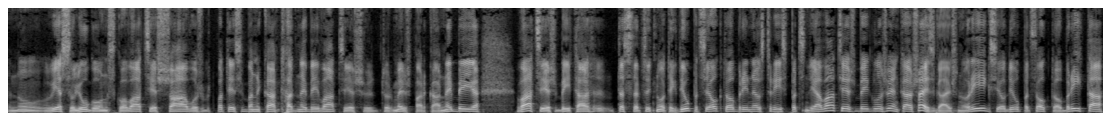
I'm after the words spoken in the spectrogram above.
nu, viesuļu uguns, ko vācieši šāvuši, bet patiesībā nekā tāda nebija vācieši, tur meža parkā nebija. Vācieši bija tā, tas, starp citu, notika 12. oktobrī, nevis 13. Jā, vācieši bija gluži vienkārši aizgājuši no Rīgas jau 12. oktobrī rītā,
